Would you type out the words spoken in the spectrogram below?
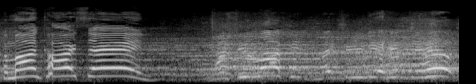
Come on, Carson! Once you lock it, make sure you get hip to hip.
